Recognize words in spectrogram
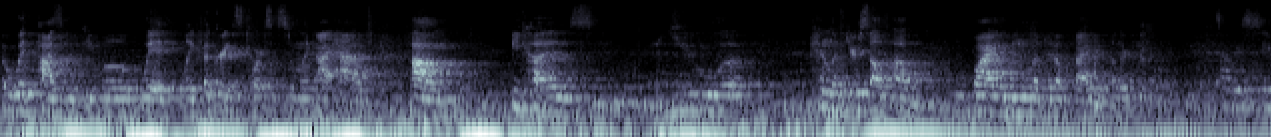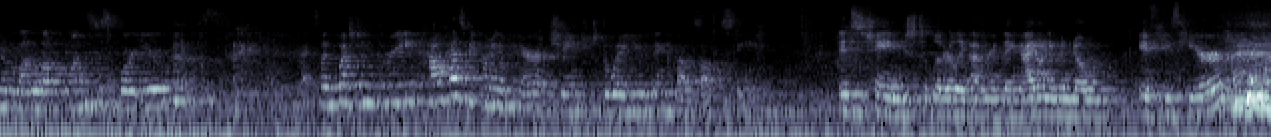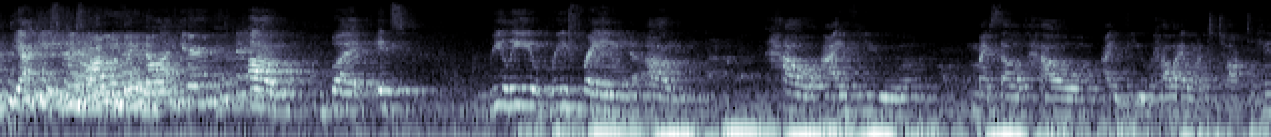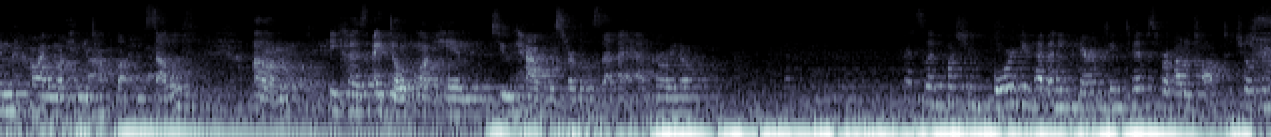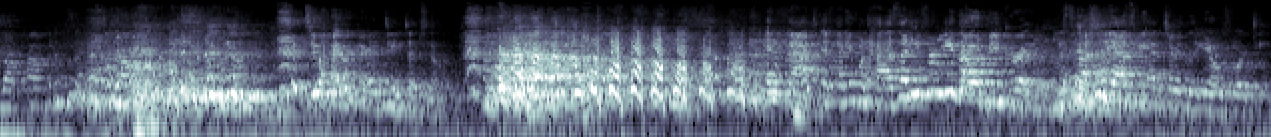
with positive people, with like a great support system like I have, um, because you can lift yourself up while being lifted up by other people. It's obvious you have a lot of loved ones to support you. All right, so then question three. How has becoming a parent changed the way you think about self-esteem? It's changed literally everything. I don't even know if he's here. yeah, he's, he's probably not here. Um, but it's really reframed um, how I view myself, how I view how I want to talk to him, how I want him to talk about himself. Um, because I don't want him to have the struggles that I had growing up. All right, so then question four. Do you have any parenting tips for how to talk to children about confidence and mental health? Do I have parenting tips? No. In fact, if anyone has any for me, that would be great, especially as we enter the, you know, 14.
